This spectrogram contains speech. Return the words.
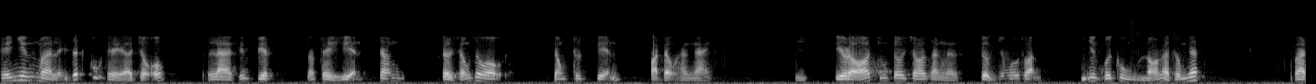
thế nhưng mà lại rất cụ thể ở chỗ là cái việc nó thể hiện trong đời sống xã hội trong thực tiễn hoạt động hàng ngày thì điều đó chúng tôi cho rằng là tưởng như mâu thuẫn nhưng cuối cùng nó là thống nhất và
